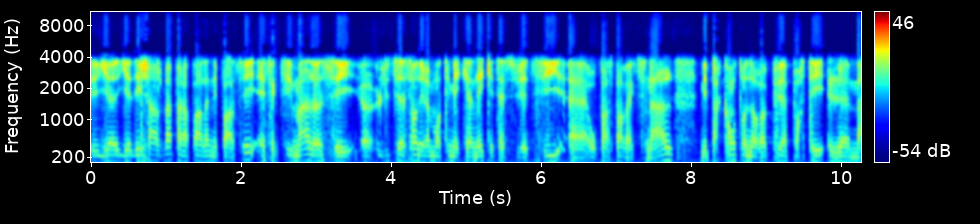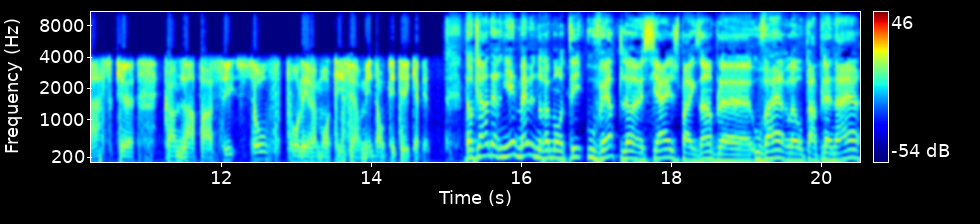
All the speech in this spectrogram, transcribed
il y a, y a, des changements par rapport à l'année passée. Effectivement, là, c'est euh, l'utilisation des remontées mécaniques est assujettie euh, au passeport vaccinal, mais par contre, on n'aura pu apporter le masque comme l'an passé, sauf pour les remontées fermées, donc les télécabines. Donc l'an dernier, même une remontée ouverte, là, un siège par exemple ouvert là, en plein air,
